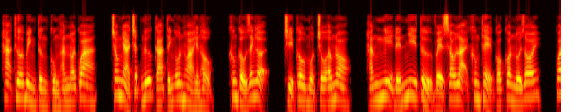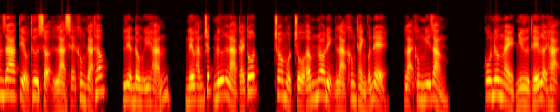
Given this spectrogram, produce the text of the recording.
Hạ Thừa Bình từng cùng hắn nói qua, trong nhà chất nữ cá tính ôn hòa hiền hậu, không cầu danh lợi, chỉ cầu một chỗ ấm no. Hắn nghĩ đến nhi tử về sau lại không thể có con nối dõi, quan gia tiểu thư sợ là sẽ không gả thấp, liền đồng ý hắn, nếu hắn chất nữ là cái tốt, cho một chỗ ấm no định là không thành vấn đề, lại không nghĩ rằng cô nương này như thế lợi hại,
